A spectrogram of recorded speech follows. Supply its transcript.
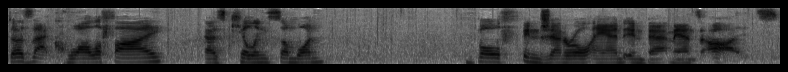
Does that qualify as killing someone? Both in general and in Batman's eyes.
